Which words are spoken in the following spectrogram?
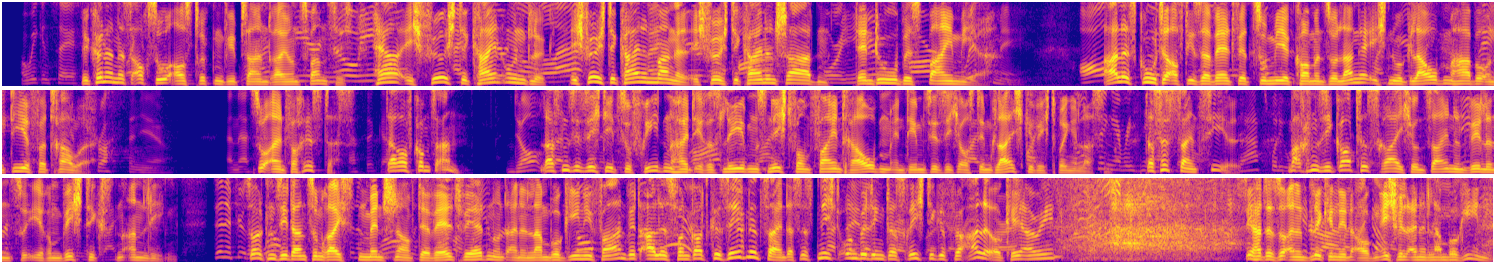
Wir können es auch so ausdrücken wie Psalm 23. Herr, ich fürchte kein Unglück, ich fürchte keinen Mangel, ich fürchte keinen Schaden, denn du bist bei mir. Alles Gute auf dieser Welt wird zu mir kommen, solange ich nur Glauben habe und dir vertraue. So einfach ist das. Darauf kommt es an. Lassen Sie sich die Zufriedenheit Ihres Lebens nicht vom Feind rauben, indem Sie sich aus dem Gleichgewicht bringen lassen. Das ist sein Ziel. Machen Sie Gottes Reich und seinen Willen zu Ihrem wichtigsten Anliegen. Sollten Sie dann zum reichsten Menschen auf der Welt werden und einen Lamborghini fahren, wird alles von Gott gesegnet sein. Das ist nicht unbedingt das Richtige für alle, okay, Irene? Sie hatte so einen Blick in den Augen. Ich will einen Lamborghini.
